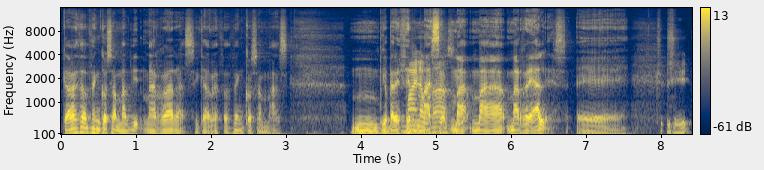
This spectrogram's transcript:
Cada vez hacen cosas más, más raras y cada vez hacen cosas más. Mm, que parecen más, más, reales. Eh, sí,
